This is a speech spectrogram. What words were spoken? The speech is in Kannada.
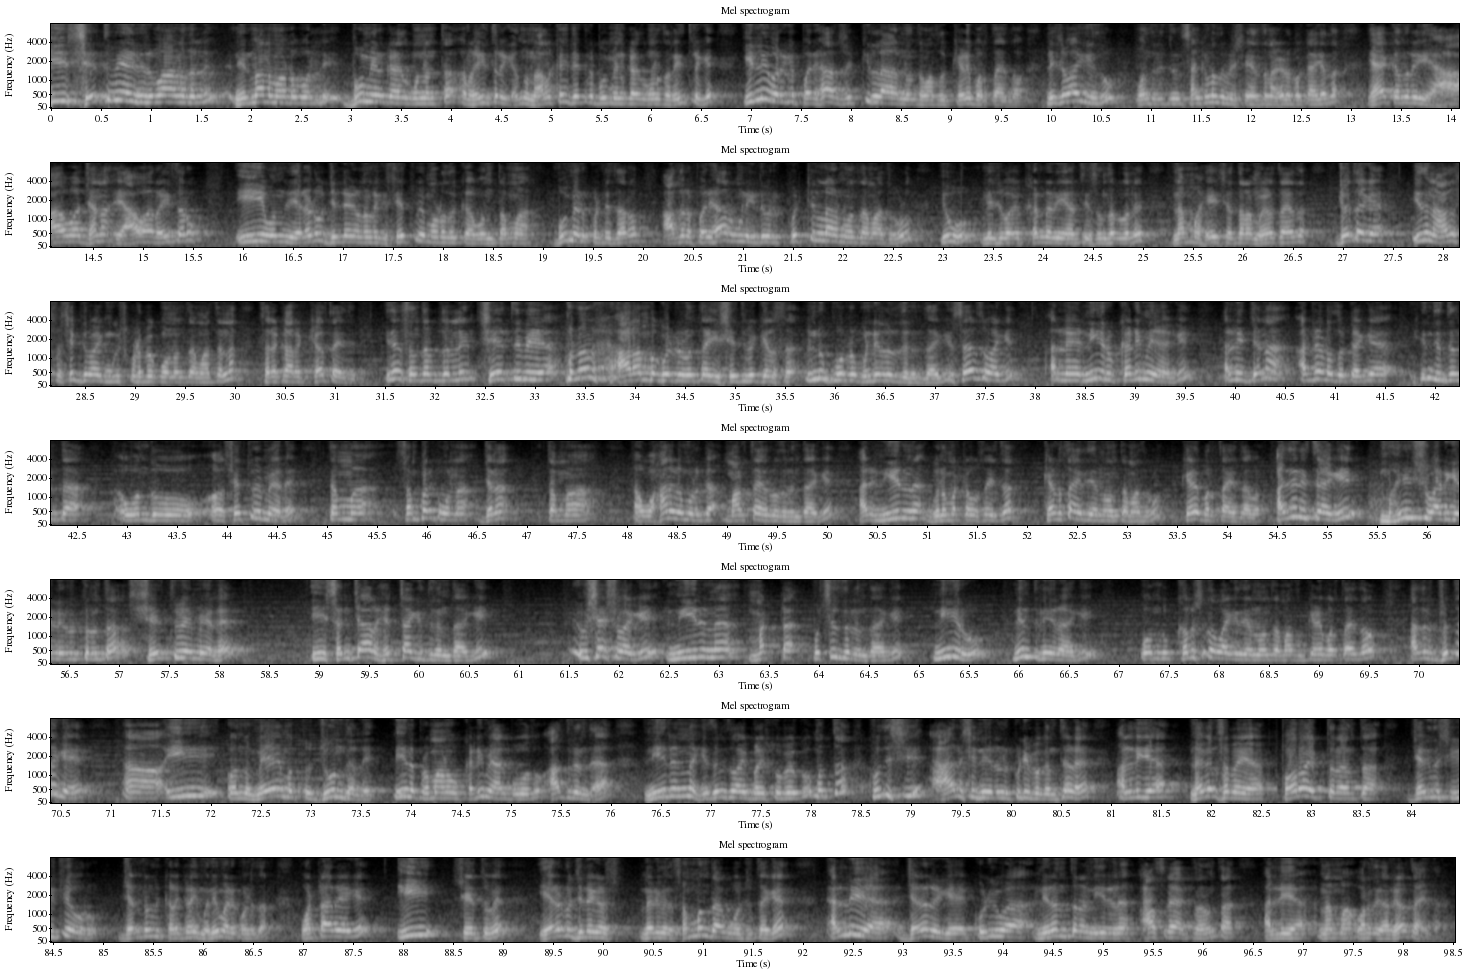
ಈ ಸೇತುವೆಯ ನಿರ್ಮಾಣದಲ್ಲಿ, ನಿರ್ಮಾಣ ಮಾಡುವಲ್ಲಿ ಭೂಮಿಯನ್ನು ಕಳೆದುಕೊಂಡಂಥ ರೈತರಿಗೆ, ಒಂದು ನಾಲ್ಕೈದು ಎಕರೆ ಭೂಮಿಯನ್ನು ಕಳೆದುಕೊಂಡಂಥ ರೈತರಿಗೆ ಇಲ್ಲಿವರೆಗೆ ಪರಿಹಾರ ಸಿಕ್ಕಿಲ್ಲ ಅನ್ನುವಂಥ ಮಾತು ಕೇಳಿ ಬರ್ತಾ ಇದ್ದಾವೆ. ನಿಜವಾಗಿ ಇದು ಒಂದು ರೀತಿಯ ಸಂಕಟದ ವಿಷಯ ಅಂತ ನಾವು ಹೇಳಬೇಕಾಗ್ಯದ ಯಾಕಂದರೆ ಯಾವ ಜನ, ಯಾವ ರೈತರು ಈ ಒಂದು ಎರಡು ಜಿಲ್ಲೆಗಳ ನಡುವೆ ಸೇತುವೆ ಮಾಡೋದಕ್ಕೆ ಒಂದು ತಮ್ಮ ಭೂಮಿಯನ್ನು ಕೊಟ್ಟಿದ್ದಾರೋ, ಅದರ ಪರಿಹಾರವನ್ನು ಇಲ್ಲಿವರೆಗೆ ಕೊಟ್ಟಿಲ್ಲ ಅನ್ನುವಂಥ ಮಾತುಗಳು ಇವು ನಿಜವಾಗಿ ಖಂಡನೀಯ ಅಂತ ಈ ಸಂದರ್ಭದಲ್ಲಿ ನಮ್ಮ ಸಿದ್ದರಾಮ್ ಹೇಳ್ತಾ ಇದ್ದ ಜೊತೆಗೆ ಇದನ್ನು ಆದಷ್ಟು ಶೀಘ್ರವಾಗಿ ಮುಗಿಸ್ಕೊಡ್ಬೇಕು ಅನ್ನುವಂಥ ಮಾತನ್ನು ಸರ್ಕಾರ ಕೇಳ್ತಾ ಇದ್ದೀವಿ ಇದೇ ಸಂದರ್ಭದಲ್ಲಿ ಸೇತುವೆಯ ಪುನರ್ ಆರಂಭಗೊಂಡಿರುವಂಥ ಈ ಸೇತುವೆ ಕೆಲಸ ಇನ್ನೂ ಪೂರ್ಣಗೊಂಡಿರುವುದರಿಂದಾಗಿ ಸಹಜವಾಗಿ ಅಲ್ಲಿ ನೀರು ಕಡಿಮೆಯಾಗಿ ಅಲ್ಲಿ ಜನ ಅಡ್ಡಾಡೋದಕ್ಕಾಗಿ ಹಿಂದಿದ್ದಂಥ ಒಂದು ಸೇತುವೆ ಮೇಲೆ ತಮ್ಮ ಸಂಪರ್ಕವನ್ನು ಜನ ತಮ್ಮ ವಾಹನಗಳ ಮೂಲಕ ಮಾಡ್ತಾ ಇರೋದ್ರಿಂದಾಗಿ ಅಲ್ಲಿ ನೀರಿನ ಗುಣಮಟ್ಟವು ಸಹಿತ ಕೆಡ್ತಾ ಇದೆ ಅನ್ನುವಂಥ ಮಾತುಗಳು ಕೇಳಿ ಬರ್ತಾ ಇದ್ದಾವೆ. ಅದೇ ರೀತಿಯಾಗಿ ಮಹೇಶ್ವಾಡಿಗೆಯಲ್ಲಿರುತ್ತಂಥ ಸೇತುವೆ ಮೇಲೆ ಈ ಸಂಚಾರ ಹೆಚ್ಚಾಗಿದ್ದರಿಂದಾಗಿ ವಿಶೇಷವಾಗಿ ನೀರಿನ ಮಟ್ಟ ಕುಸಿದ್ರಿಂದಾಗಿ ನೀರು ನಿಂತು ನೀರಾಗಿ ಒಂದು ಕಲುಷಿತವಾಗಿದೆ ಅನ್ನುವಂಥ ಮಾತು ಕೇಳಿ ಬರ್ತಾ ಇದ್ದವು. ಅದರ ಜೊತೆಗೆ ಈ ಒಂದು ಮೇ ಮತ್ತು ಜೂನ್ದಲ್ಲಿ ನೀರಿನ ಪ್ರಮಾಣವು ಕಡಿಮೆ ಆಗಬಹುದು ಆದ್ದರಿಂದ ನೀರನ್ನು ಹಿತಮಿತವಾಗಿ ಬಳಸ್ಕೋಬೇಕು ಮತ್ತು ಕುದಿಸಿ, ಆರಿಸಿ ನೀರನ್ನು ಕುಡಿಬೇಕಂತೇಳಿ ಅಲ್ಲಿಯ ನಗರಸಭೆಯ ಪೌರಾಯುಕ್ತರಂತ ಜಗದೀಶ್ ಇಟಿ ಅವರು ಜನರಲ್ಲಿ ಕಳಕಳಿ ಮನವಿ ಮಾಡಿಕೊಂಡಿದ್ದಾರೆ. ಒಟ್ಟಾರೆಯಾಗಿ ಈ ಸೇತುವೆ ಎರಡು ಜಿಲ್ಲೆಗಳ ನಡುವಿನ ಸಂಬಂಧ ಆಗುವ ಜೊತೆಗೆ ಅಲ್ಲಿಯ ಜನರಿಗೆ ಕುಡಿಯುವ ನಿರಂತರ ನೀರಿನ ಆಶ್ರಯ ಆಗ್ತದೆ ಅಂತ ಅಲ್ಲಿಯ ನಮ್ಮ ವರದಿಗಾರರು ಹೇಳ್ತಾ ಇದ್ದಾರೆ.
